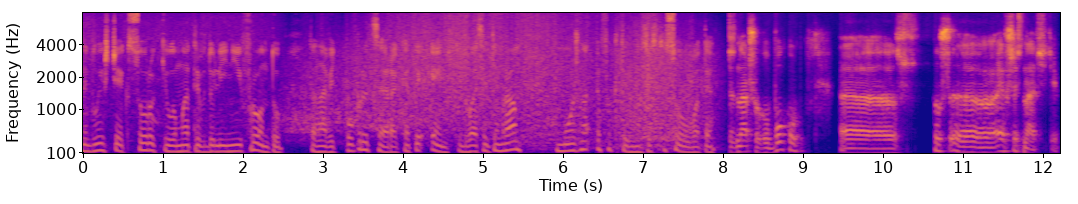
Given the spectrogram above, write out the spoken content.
не ближче як 40 кілометрів до лінії фронту. Та навіть попри це ракети АIM-120 МРАМ можна ефективно застосовувати. з нашого боку е, е, F-16.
